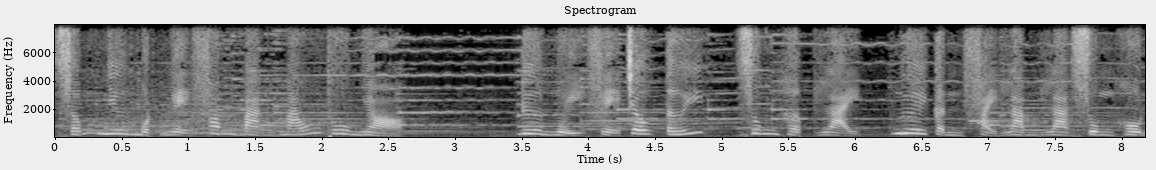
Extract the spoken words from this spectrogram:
giống như một Nghệ Phong bàng máu thu nhỏ. Đưa Ngụy Phệ Châu tới, dung hợp lại, ngươi cần phải làm là dùng hồn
